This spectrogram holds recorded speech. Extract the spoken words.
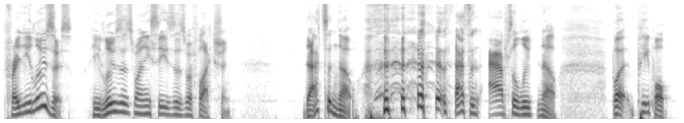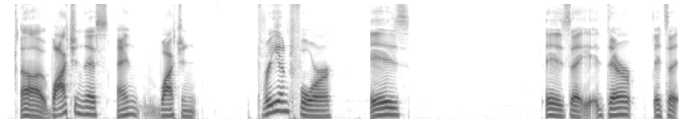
Freddy loses. He loses when he sees his reflection. That's a no. That's an absolute no. But people, uh, watching this and watching three and four is is a there it's a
